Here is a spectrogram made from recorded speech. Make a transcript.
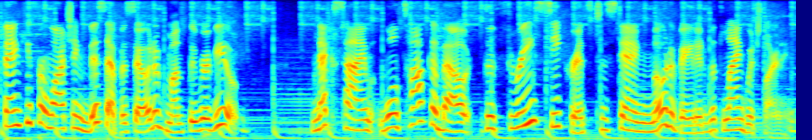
thank you for watching this episode of Monthly Review. Next time, we'll talk about the three secrets to staying motivated with language learning.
